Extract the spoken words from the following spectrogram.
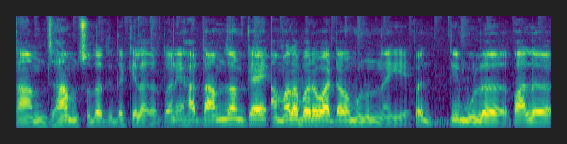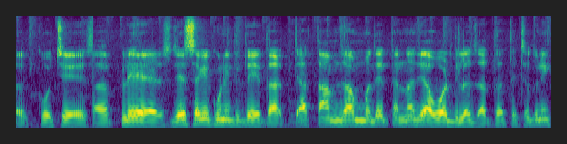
तामझाम सुद्धा तिथं केला जातो. आणि हा तामझाम काय आम्हाला बरं वाटावं म्हणून नाहीये. पण ती मुलं पालक कोचेस प्लेयर्स जे सगळे कुणी तिथे येतात त्या तामझाममध्ये त्यांना जे अवॉर्ड दिलं जातं त्याच्यातून एक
